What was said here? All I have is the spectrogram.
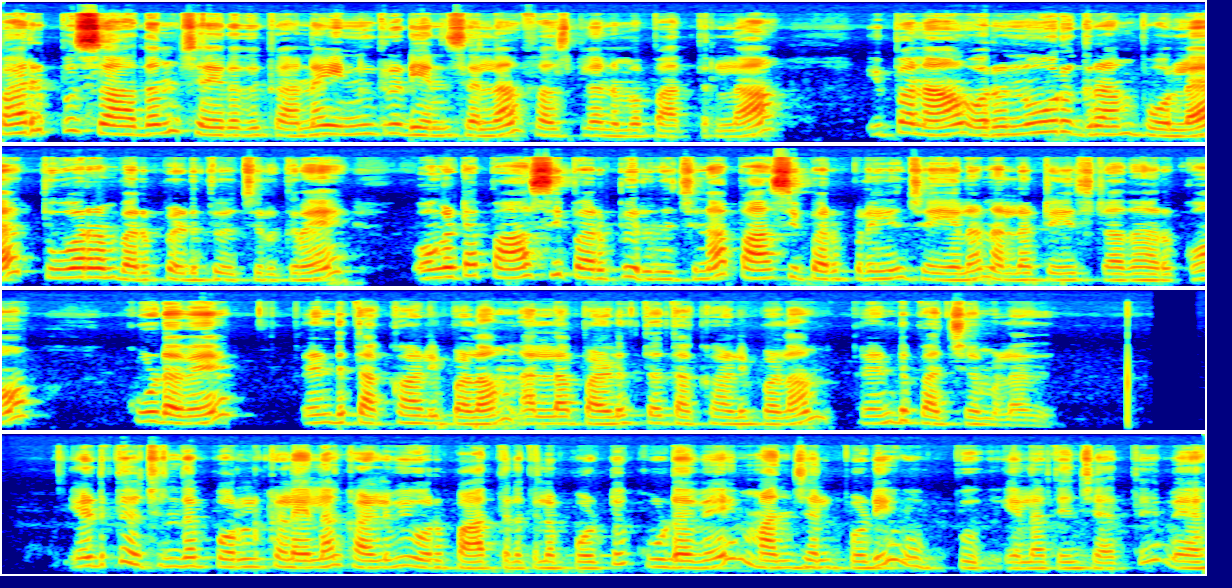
பருப்பு சாதம் செய்கிறதுக்கான இன்க்ரீடியன்ஸ் எல்லாம் ஃபஸ்ட்டில் நம்ம பார்த்துடலாம். இப்போ நான் ஒரு நூறு கிராம் போல் துவரம் பருப்பு எடுத்து வச்சுருக்கிறேன். உங்கள்கிட்ட பாசி பருப்பு இருந்துச்சுன்னா பாசி பருப்புலையும் செய்யலாம். நல்லா டேஸ்ட்டாக தான் இருக்கும். கூடவே ரெண்டு தக்காளி பழம் நல்லா பழுத்த தக்காளி பழம் ரெண்டு பச்சை மிளகு. எடுத்து வச்சுருந்த பொருட்களையெல்லாம் கழுவி ஒரு பாத்திரத்தில் போட்டு கூடவே மஞ்சள் பொடி உப்பு எல்லாத்தையும் சேர்த்து வேக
